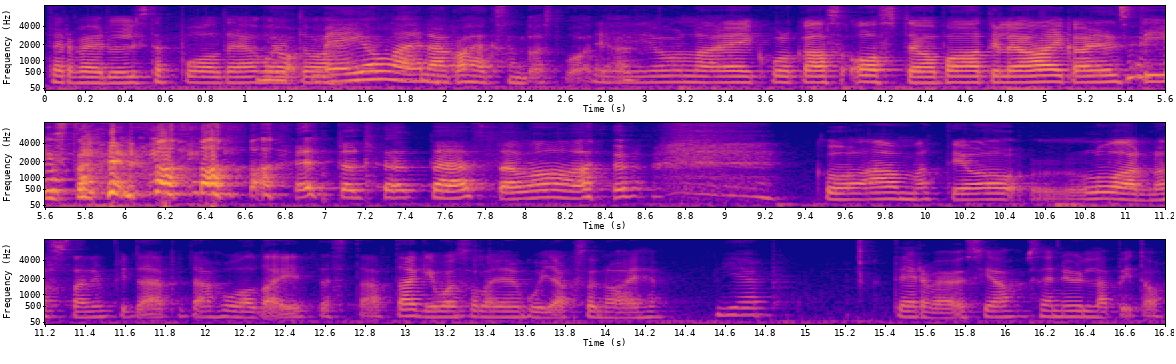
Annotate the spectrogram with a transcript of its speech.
terveydellistä puolta ja hoitoa. Joo, me ei olla enää 18-vuotiaita. Ei olla, ei kuulkaas osteopaatille aika ensi tiistaina, että tästä vaan. Kun ammatti on luonnossa, niin pitää pitää huolta itsestään. Tämäkin voisi olla jonkun jakson aihe. Jep. Terveys ja sen ylläpito.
